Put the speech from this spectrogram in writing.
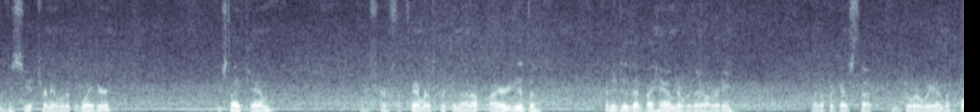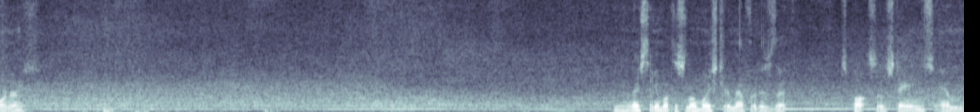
You can see it turning a little bit whiter. At least I can. Not sure if the camera's picking that up. I already did the I already did that by hand over there already. Right up against that doorway on the corners. The nice thing about this low moisture method is that spots and stains and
